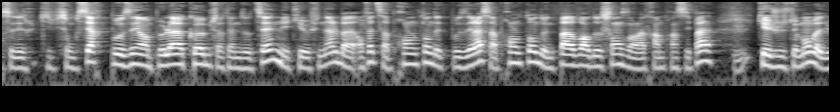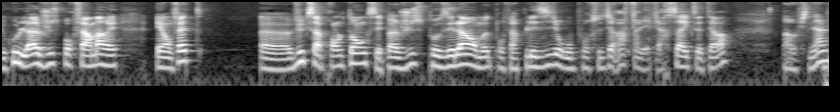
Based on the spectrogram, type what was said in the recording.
c'est des trucs qui sont certes posés un peu là comme certaines autres scènes, mais qui au final, bah, en fait, ça prend le temps d'être posé là, ça prend le temps de ne pas avoir de sens dans la trame principale, Mhm. qui est justement, bah, du coup, là, juste pour faire marrer. Et en fait, euh, vu que ça prend le temps, que c'est pas juste posé là en mode pour faire plaisir ou pour se dire, ah, fallait faire ça, etc., bah, au final,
